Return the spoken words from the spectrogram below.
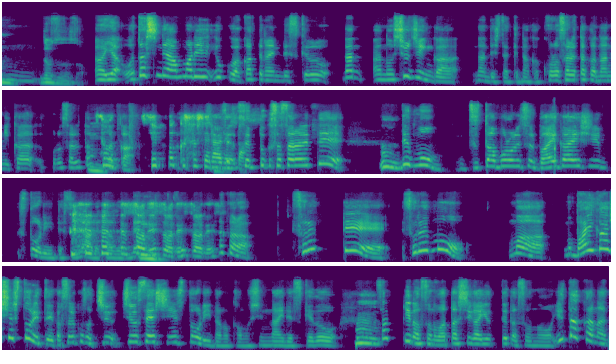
んどうぞどうぞ。あいや私ねあんまりよく分かってないんですけどなんあの主人が何でしたっけ？なんか殺されたか何か殺された、うんそうなんか切腹させられた。切腹させられてうん、でもうズタボロにする倍返しストーリーですねあれ多分ね。そうです、そうです、そうですだ。からそれってそれもまあまあ倍返しストーリーというかそれこそ中忠誠心ストーリーなのかもしれないですけどうんさっきのその私が言ってたその豊かな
